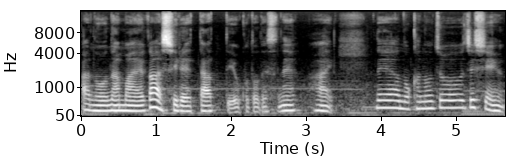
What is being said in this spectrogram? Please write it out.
あの名前が知れたっていうことですね。はい、であの彼女自身、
